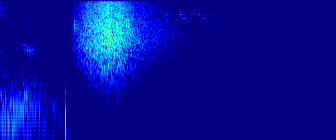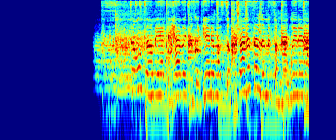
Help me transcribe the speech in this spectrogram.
Don't tell me I can have it cause I forgetting myself. I'm trying to set limits, I'm not with it.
